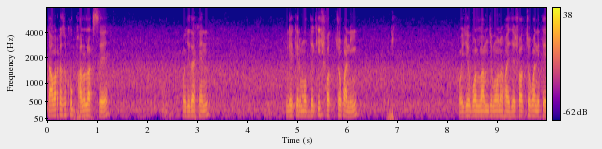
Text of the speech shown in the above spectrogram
তা আমার কাছে খুব ভালো লাগছে। ওই যে দেখেন, লেকের মধ্যে কি স্বচ্ছ পানি। ওই যে বললাম যে মনে হয় যে স্বচ্ছ পানিতে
